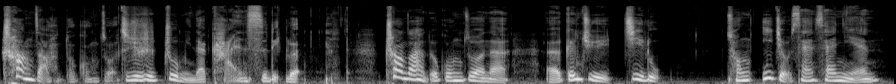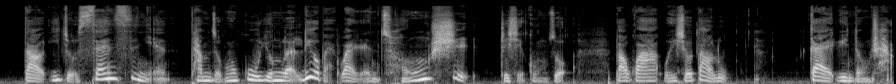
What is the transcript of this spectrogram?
创造很多工作，这就是著名的凯恩斯理论。创造很多工作呢，呃，根据记录，从一九三三年到一九三四年，他们总共雇佣了六百万人从事这些工作，包括维修道路。盖运动场、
